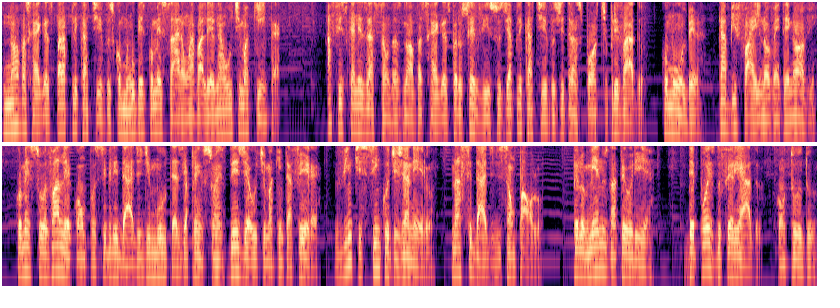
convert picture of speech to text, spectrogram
Novas regras para aplicativos como Uber começaram a valer na última quinta. A fiscalização das novas regras para os serviços de aplicativos de transporte privado, como Uber, Cabify e 99, começou a valer com possibilidade de multas e apreensões desde a última quinta-feira, 25 de janeiro, na cidade de São Paulo. Pelo menos na teoria. Depois do feriado, contudo,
